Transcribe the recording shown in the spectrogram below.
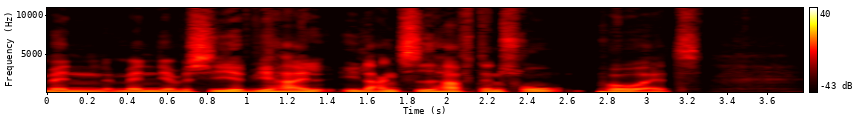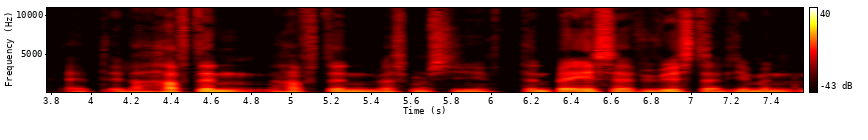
men, men jeg vil sige, at vi har i, i lang tid haft den tro på, at, at eller haft den, haft den, hvad skal man sige, den base, at vi vidste, at jamen,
